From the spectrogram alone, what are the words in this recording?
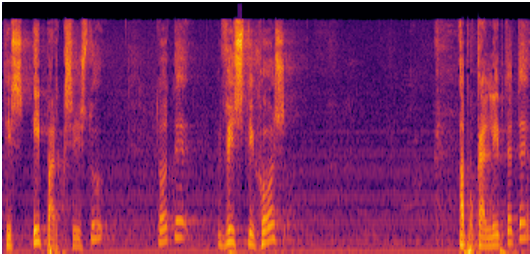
της ύπαρξής του τότε δυστυχώς αποκαλύπτεται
